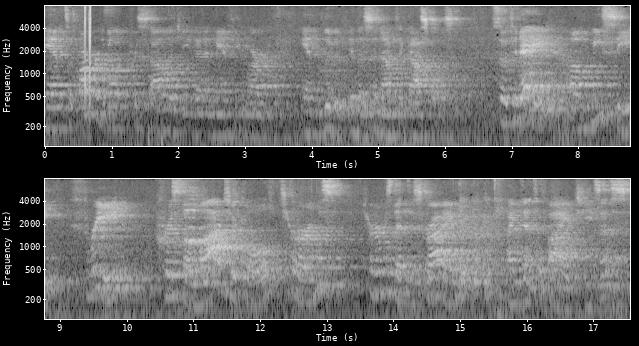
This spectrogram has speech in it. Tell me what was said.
And it's a far more developed Christology than in Matthew, Mark, and Luke in the Synoptic Gospels. So today, um, we see three Christological terms, terms that describe, identify Jesus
